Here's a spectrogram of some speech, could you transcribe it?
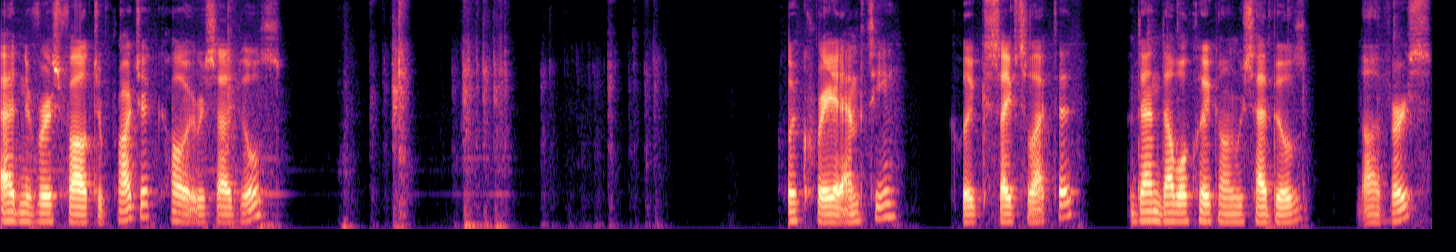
add new verse file to project, call it reset builds. Click create empty, click save selected, then double click on reset build uh, verse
